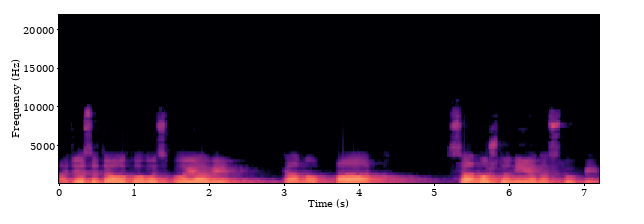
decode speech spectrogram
A gdje se ta oholost projavi, tamo pad, samo što nije nastupio.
